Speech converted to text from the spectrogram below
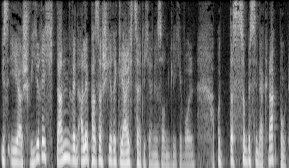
ist eher schwierig. Dann, wenn alle Passagiere gleichzeitig eine Sonnenliege wollen. Und das ist so ein bisschen der Knackpunkt.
